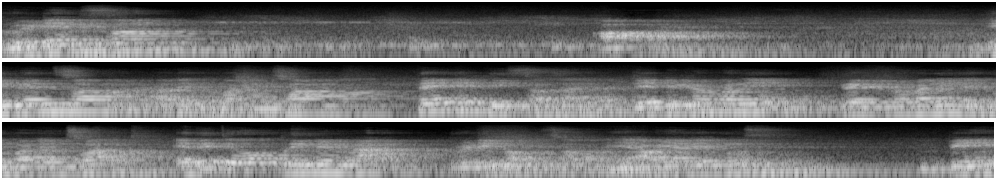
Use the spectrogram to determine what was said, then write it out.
redemption of debenture भनेर लेख्नुपर्ने छ त्यही तिस हजार डेबिटमा पनि क्रेडिटमा पनि लेख्नुपर्ने हुन्छ यदि त्यो प्रिमियममा रिडिम भएको छ भने अब यहाँ लेख्नुहोस् being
